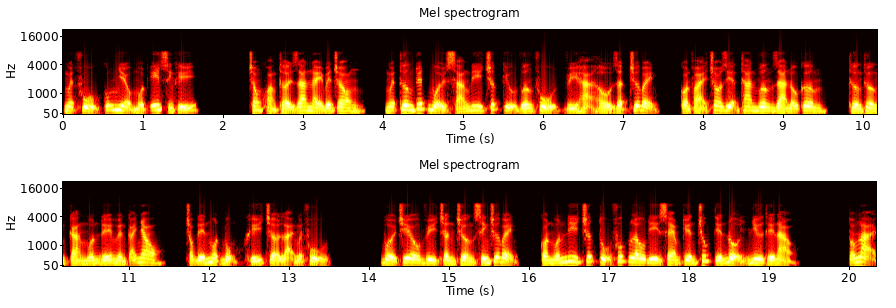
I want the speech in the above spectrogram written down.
Nguyệt phủ cũng nhiều một ít sinh khí. Trong khoảng thời gian này bên trong, Nguyệt Thương Tuyết buổi sáng đi trước Cửu Vương phủ vì hạ hầu giật chữa bệnh, còn phải cho Diện Than Vương ra nấu cơm, thường thường càng muốn đế huyền cãi nhau, chọc đến một bụng khí trở lại Nguyệt phủ. Buổi chiều vì Trần Trường Sinh chữa bệnh, còn muốn đi trước tụ phúc lâu đi xem kiến trúc tiến độ như thế nào. Tóm lại,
